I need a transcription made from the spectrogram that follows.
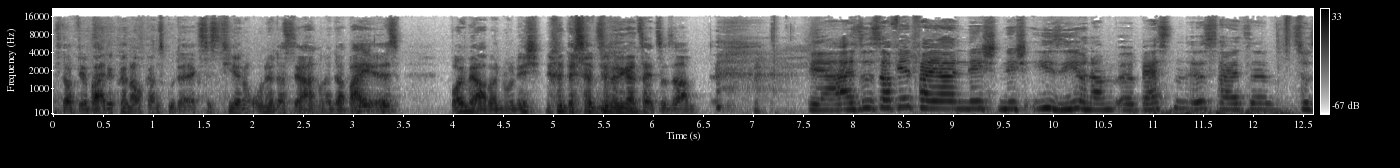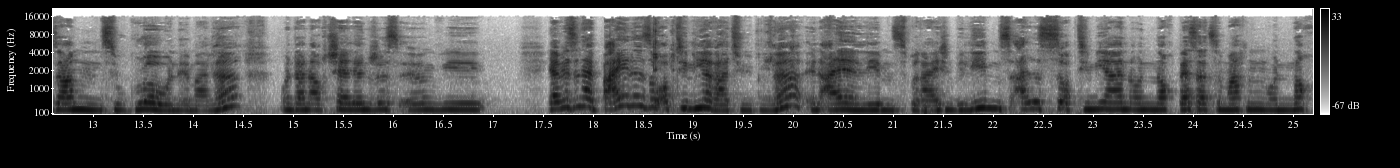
Ich glaube, wir beide können auch ganz gut existieren, ohne dass der andere dabei ist. Wollen wir aber nur nicht. Deshalb sind wir die ganze Zeit zusammen. Ja, also es ist auf jeden Fall ja nicht, nicht easy und am äh, besten ist halt äh, zusammen zu growen immer, ne? Und dann auch Challenges irgendwie. Ja, wir sind halt beide so Optimierertypen, ne? In allen Lebensbereichen. Wir lieben es, alles zu optimieren und noch besser zu machen und noch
